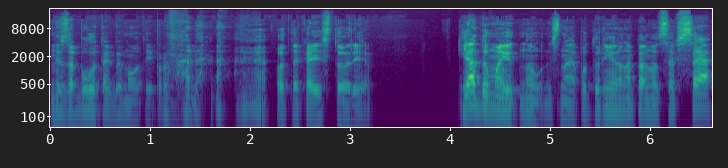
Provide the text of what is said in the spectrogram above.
не забули, так би мовити, і про мене. От така історія. Я думаю, ну, не знаю, по турніру, напевно, це все.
